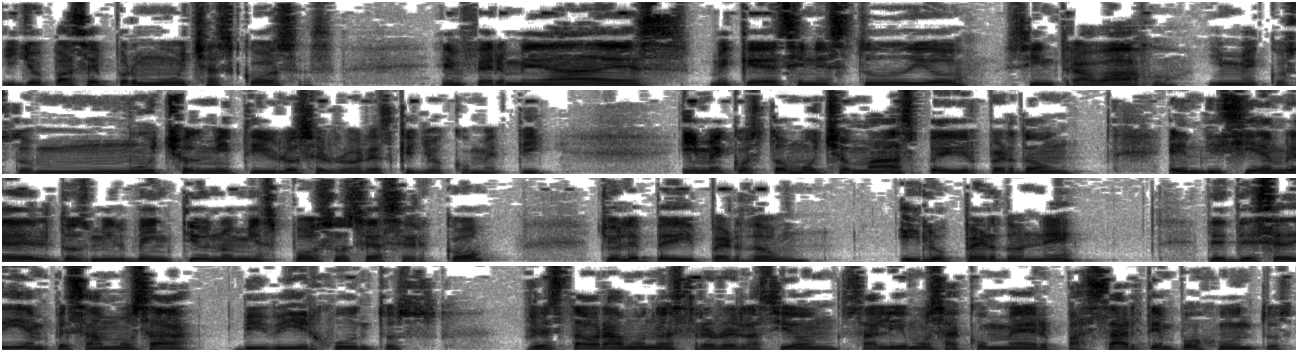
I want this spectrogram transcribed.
y yo pasé por muchas cosas enfermedades, me quedé sin estudio, sin trabajo y me costó mucho admitir los errores que yo cometí. Y me costó mucho más pedir perdón. En diciembre del 2021 mi esposo se acercó, yo le pedí perdón y lo perdoné. Desde ese día empezamos a vivir juntos, restauramos nuestra relación, salimos a comer, pasar tiempo juntos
